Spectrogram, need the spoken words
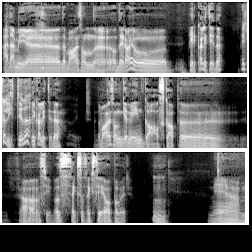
Nei, det er mye Det var en sånn Og dere har jo pirka litt i det. Pirka litt i det. Pirka litt i det. Det var en sånn genuin galskap øh, fra 67 og oppover. Mm. Med um,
